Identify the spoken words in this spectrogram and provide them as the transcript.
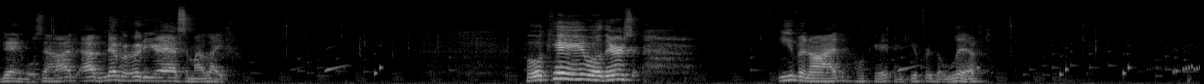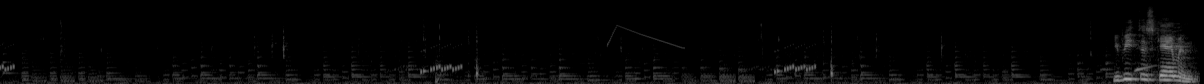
Danimal Sound? I, I've never heard of your ass in my life. Okay, well, there's Even odd. Okay, thank you for the lift. You beat this game and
